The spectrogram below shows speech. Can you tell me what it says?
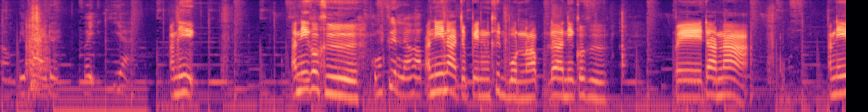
เอามีป้ายด้วย เฮ้ยเฮียอันนี้ อันนี้ก็คือ ผมขึ้นแล้วครับ อันนี้น่าจะเป็นขึ้นบนนะครับ แล้วอันนี้ก็คือ ไปด้านหน้า อันนี้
